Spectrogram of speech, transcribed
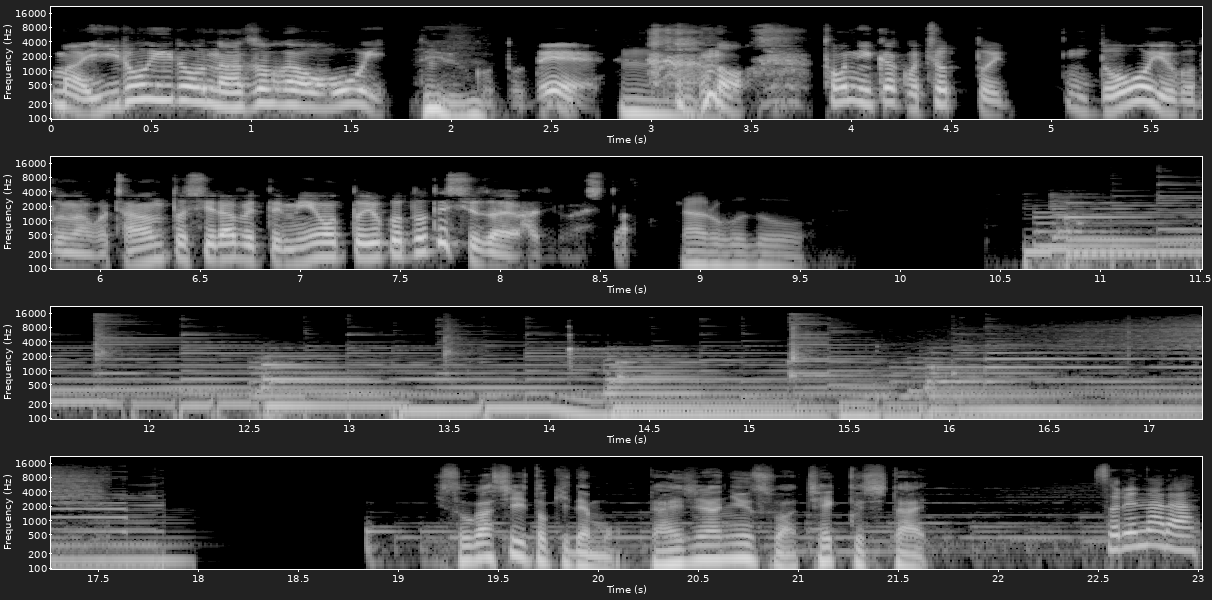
まあ、いろいろ謎が多いっていうことで、うん あの、とにかくちょっと、どういうことなのかちゃんと調べてみようということで取材を始めました。なるほど。忙しい時でも大事なニュースはチェックしたい。それなら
